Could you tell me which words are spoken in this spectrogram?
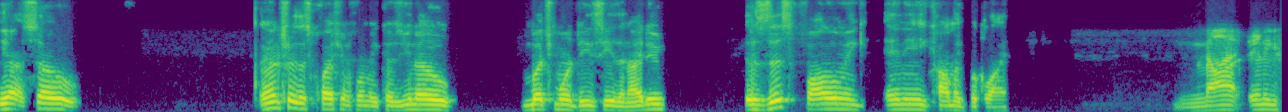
Yeah, so answer this question for me because you know much more DC than I do. Is this following any comic book line? Not any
